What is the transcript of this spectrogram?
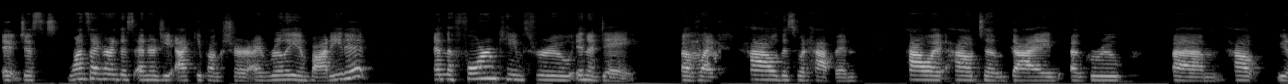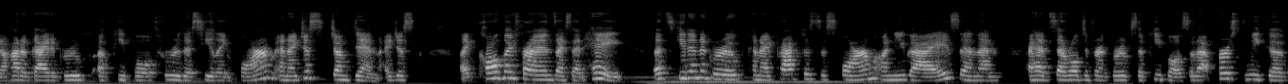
it just once I heard this energy acupuncture I really embodied it. And the form came through in a day of like how this would happen how I, how to guide a group um, how you know how to guide a group of people through this healing form. And i just jumped in. I just like called my friends. I said hey let's get in a group. Can i practice this form on you guys? And then i had several different groups of people. So that first week of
